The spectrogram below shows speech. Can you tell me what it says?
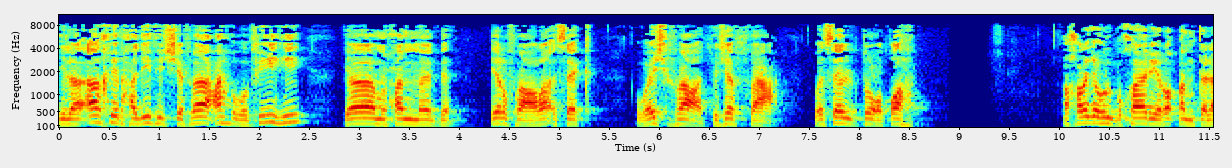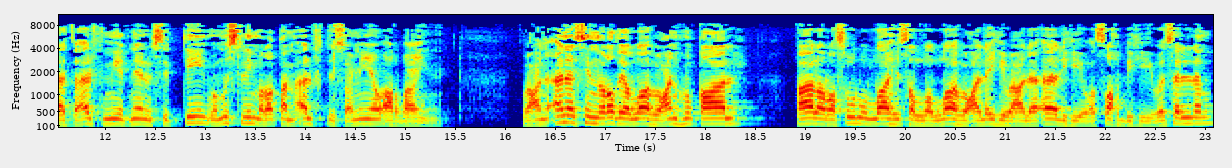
إلى آخر حديث الشفاعة وفيه يا محمد ارفع رأسك واشفع تشفع وسل تعطه. أخرجه البخاري رقم 3162 ومسلم رقم 1940 وعن أنس رضي الله عنه قال قال رسول الله صلى الله عليه وعلى آله وصحبه وسلم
